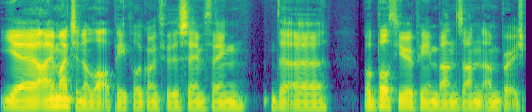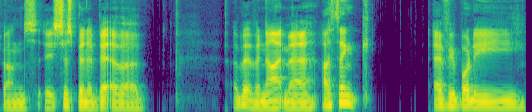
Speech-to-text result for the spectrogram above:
Yeah, I imagine a lot of people are going through the same thing. That uh, well, both European bands and, and British bands. It's just been a bit of a a bit of a nightmare. I think everybody,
